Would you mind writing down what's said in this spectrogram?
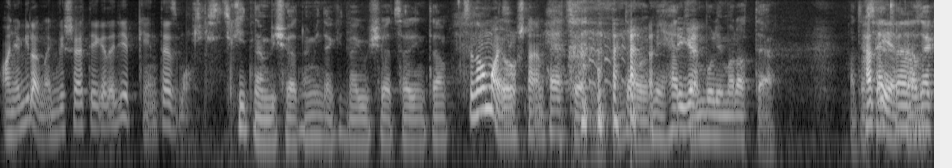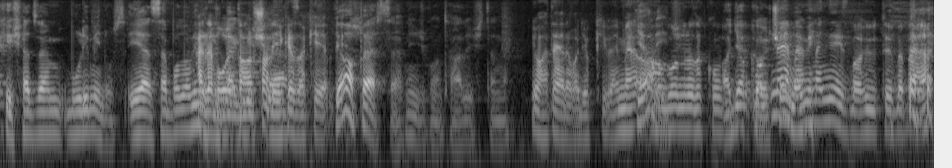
Anyagilag megviselt téged egyébként ez most? Ezt kit nem viselt, meg mindenkit megviselt szerintem. Szerintem a majoros nem. 70, de mi 70 Igen. buli maradt el. Hát Hát hát 70 értem. az neki is 70 buli mínusz. Ilyen szempontból Hát de volt tartalék, ez a kérdés. Ja, persze, nincs gond, hál' Istennek. Jó, hát erre vagyok kíváncsi, mert Ja, ha nincs. gondolod, akkor... Adja akkor kölcsön, nem, mi? menj, nézd be a hűtőbe be.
